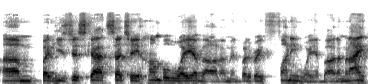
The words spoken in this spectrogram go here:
Um, but he's just got such a humble way about him, and but a very funny way about him. And I,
